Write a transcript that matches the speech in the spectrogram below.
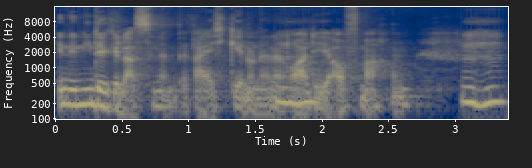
in den niedergelassenen Bereich gehen und eine mhm. Ordi aufmachen. Mhm.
